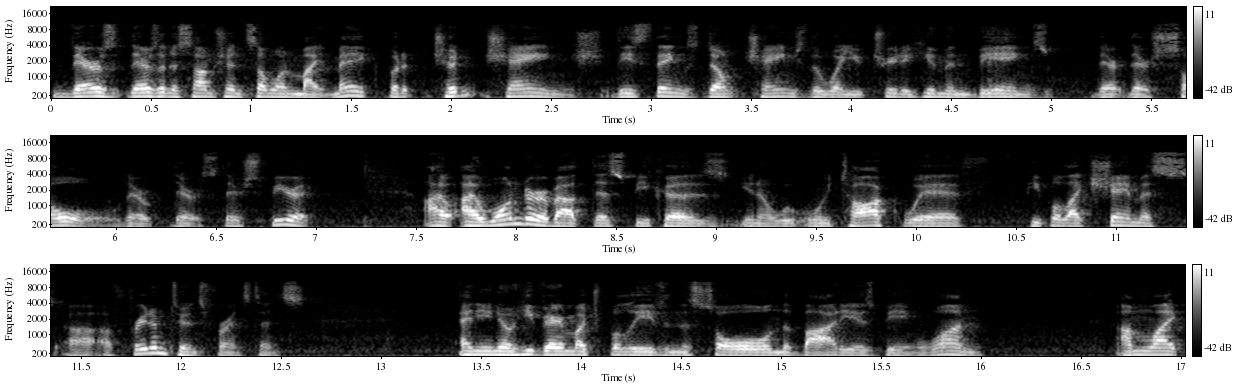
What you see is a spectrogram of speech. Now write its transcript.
there's there's an assumption someone might make, but it shouldn't change. These things don't change the way you treat a human being's their their soul, their their their spirit. I, I wonder about this because you know when we talk with people like Seamus uh, of FreedomToons, for instance, and you know he very much believes in the soul and the body as being one. I'm like,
